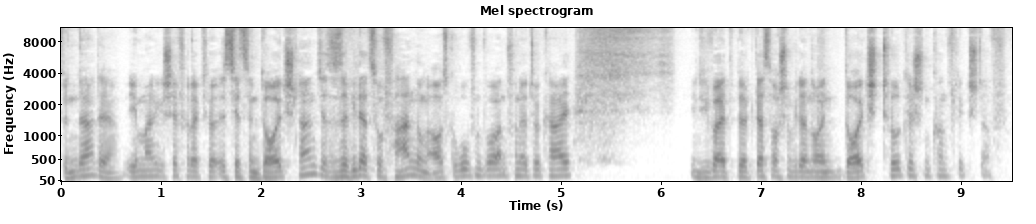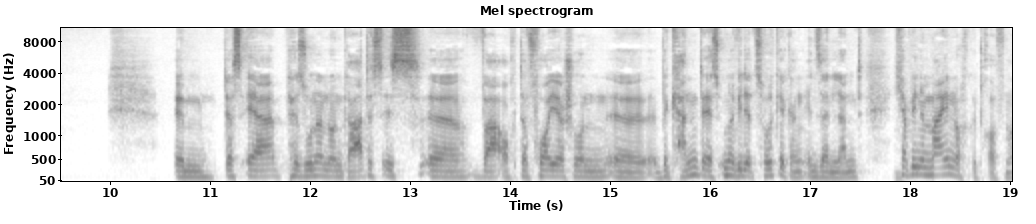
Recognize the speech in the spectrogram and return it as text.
Dündar, der ehemalige Chefredakteur, ist jetzt in Deutschland. Jetzt ist er wieder zur Verhandlung ausgerufen worden von der Türkei. Inwieweit birgt das auch schon wieder neuen deutsch-türkischen Konfliktstoff? Ähm, dass er Persona non gratis ist, äh, war auch davor ja schon äh, bekannt. Er ist immer wieder zurückgegangen in sein Land. Ich habe ihn im Mai noch getroffen,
